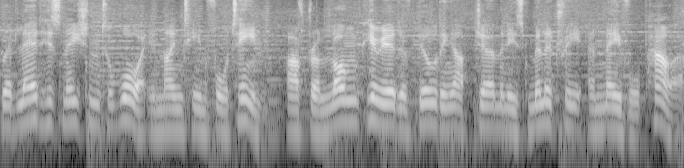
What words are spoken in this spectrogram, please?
who had led his nation to war in 1914 after a long period of building up Germany's military and naval power.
